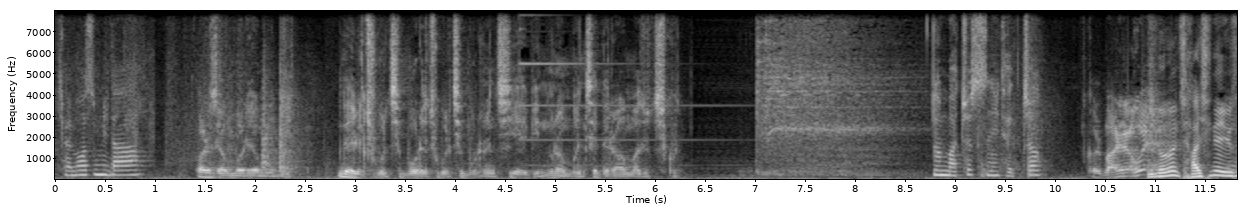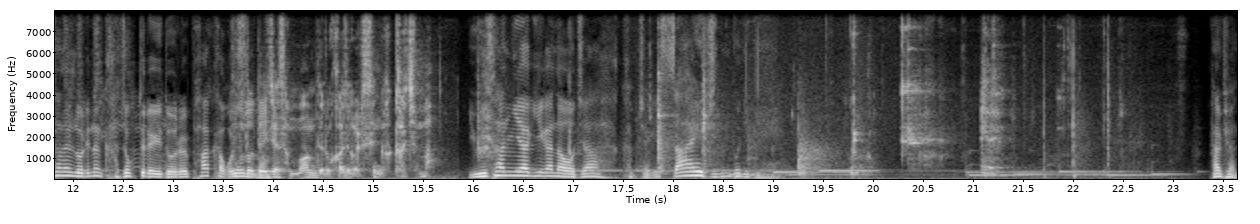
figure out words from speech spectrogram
잘 먹었습니다. 버르장 머리 없는 것. 내일 죽을지 모레 죽을지 모르는 지혜비 눈 한번 제대로 안 마주치고 눈 맞췄으니 됐죠? 그걸 말이라고 해? 인호는 자신의 유산을 노리는 가족들의 의도를 파악하고 누구도 있습니다. 내 재산 마음대로 가져갈 생각하지 마. 유산 이야기가 나오자 갑자기 싸해지는 분위기. 한편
